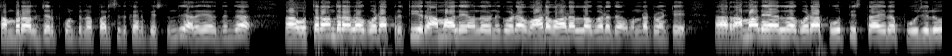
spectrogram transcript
సంబరాలు జరుపుకుంటున్న పరిస్థితి కనిపిస్తుంది. అదేవిధంగా ఉత్తరాంధ్రలో కూడా ప్రతి రామాలయంలోని కూడా వాడవాడల్లో కూడా ఉన్నటువంటి రామాలయాల్లో కూడా పూర్తి స్థాయిలో పూజలు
